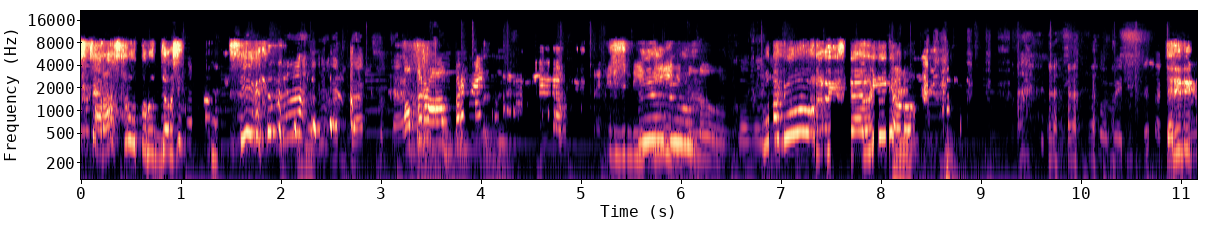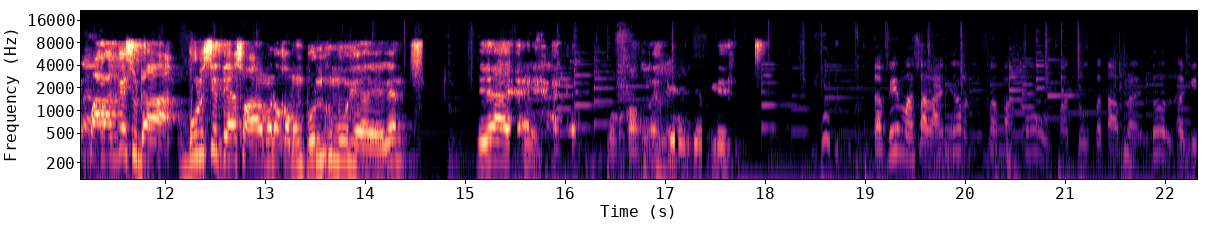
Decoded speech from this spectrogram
secara struktur jokes Bukan dark sekali. Oper-oper sendiri gitu loh. Waduh, ngeri sekali. ya. Jadi di jelas. kepalanya sudah bullshit ya soal merokok membunuhmu ya, ya kan? Iya, iya. bohong oke, oke. tapi masalahnya bapakku waktu ketabrak itu lagi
